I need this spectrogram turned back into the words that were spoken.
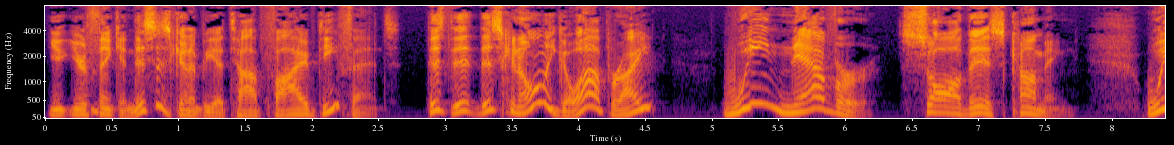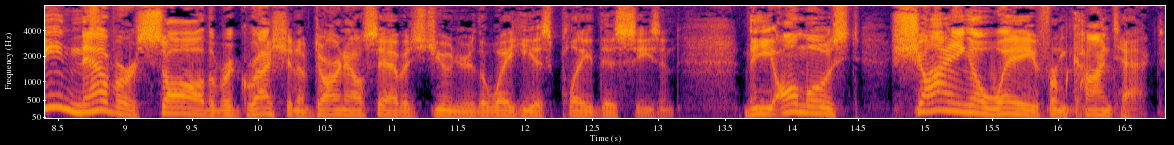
you, you're thinking this is going to be a top five defense. This, this this can only go up, right? We never saw this coming. We never saw the regression of Darnell Savage Jr. the way he has played this season, the almost shying away from contact.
